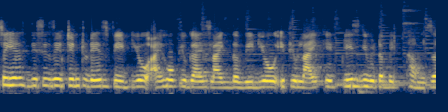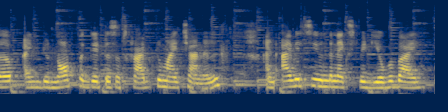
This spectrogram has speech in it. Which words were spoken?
So yes this is it in today's video. I hope you guys like the video. If you like it please give it a big thumbs up. And do not forget to subscribe to my channel. And i will see you in the next video. Bye bye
